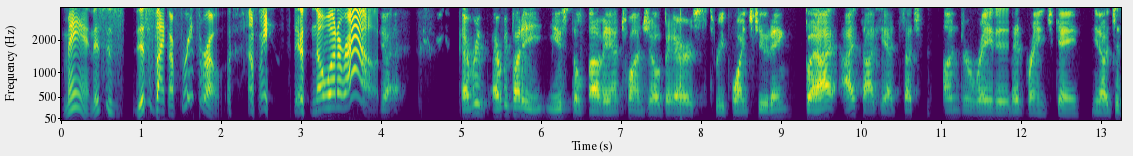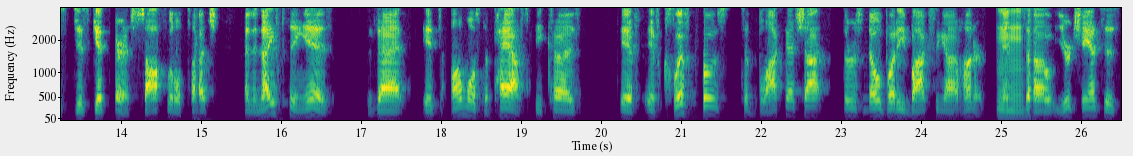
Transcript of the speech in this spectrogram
man, this is this is like a free throw. I mean, there's no one around. Yeah. Every everybody used to love Antoine Joubert's three point shooting, but I, I thought he had such an underrated mid range game. You know, just just get there, a soft little touch. And the nice thing is that it's almost a pass because if if Cliff goes to block that shot, there's nobody boxing out Hunter, mm-hmm. and so your chances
